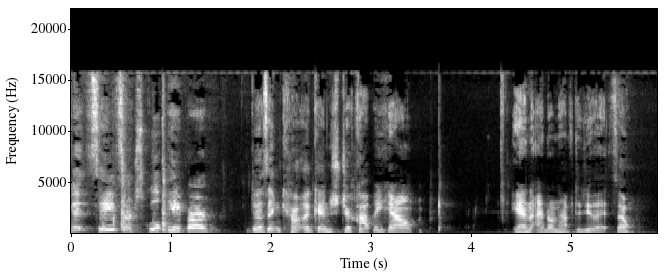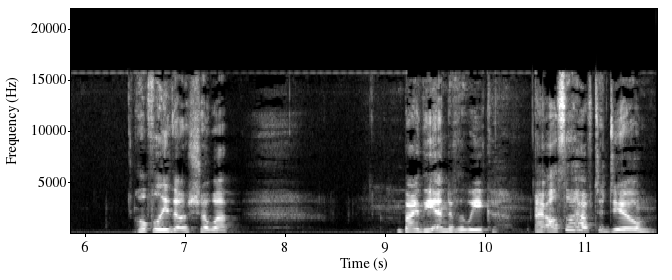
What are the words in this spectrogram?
It saves our school paper, doesn't count against your copy count, and I don't have to do it. So hopefully those show up by the end of the week. I also have to do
